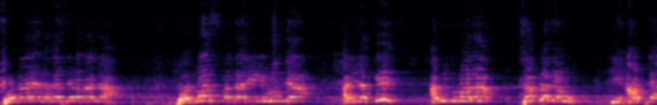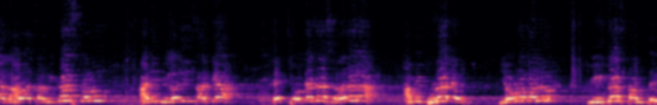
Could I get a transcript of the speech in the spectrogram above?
होणाऱ्या नगरसेवकांना भरघोस मताने निवडून द्या आणि नक्कीच आम्ही तुम्हाला शब्द देऊ की आपल्या गावाचा विकास करू आणि बिलोली सारख्या एक छोट्याशा शहराला आम्ही पुढे नेऊ एवढं बोलून मी इथंच थांबते.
